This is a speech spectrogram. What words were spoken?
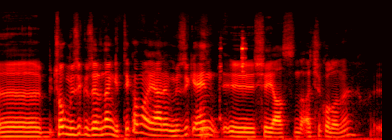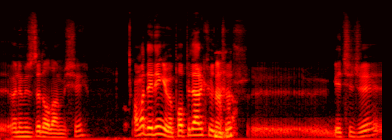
Ee, çok müzik üzerinden gittik ama yani müzik en e, şeyi aslında açık olanı. e, Önümüzde de olan bir şey. Ama dediğin gibi popüler Hı kültür hı. e, geçici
